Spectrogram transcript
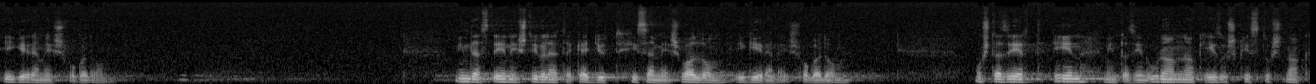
ígérem és fogadom. Mindezt én és ti veletek együtt hiszem és vallom, ígérem és fogadom. Most azért én, mint az én Uramnak, Jézus Krisztusnak,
